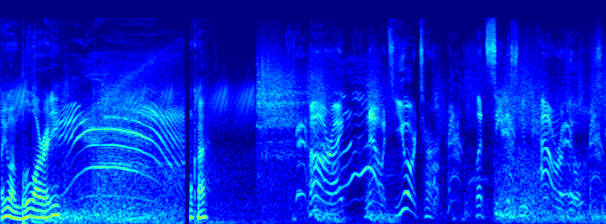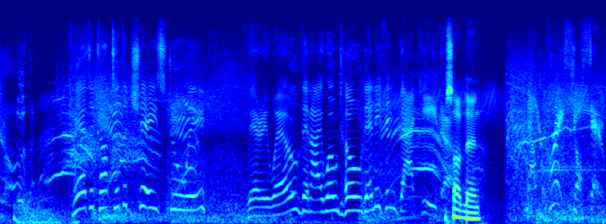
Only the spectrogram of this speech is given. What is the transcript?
Are you want blue already? Okay. All right, now it's your turn. Let's see this new power of yours. Care to cut to the chase, do we? Very well, then I won't hold anything back either. What's up then? Now brace yourself!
